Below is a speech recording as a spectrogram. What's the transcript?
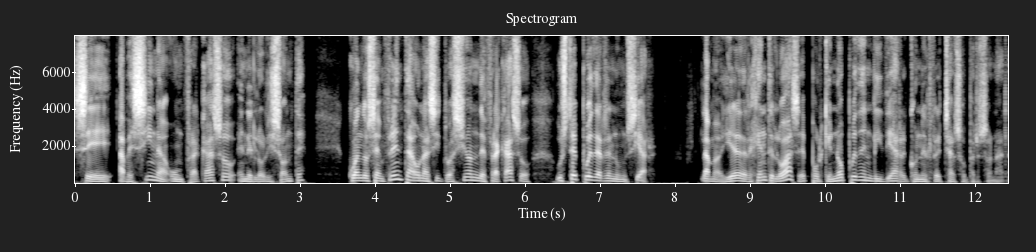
se avecina un fracaso en el horizonte? Cuando se enfrenta a una situación de fracaso, usted puede renunciar. La mayoría de la gente lo hace porque no pueden lidiar con el rechazo personal.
